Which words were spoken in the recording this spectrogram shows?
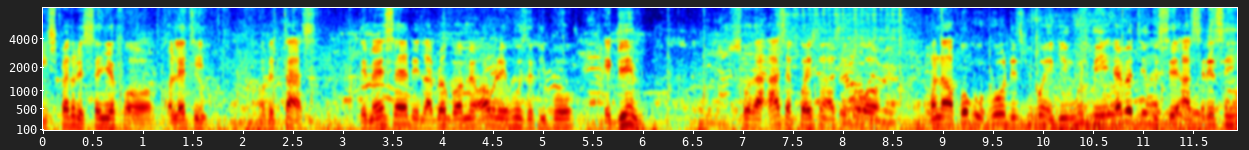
inspector the same here for collecting of the tax. The man said the Labrador government already holds the people again. So I asked a question, I said, well, when our people hold these people again, which means everything we say as citizens,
